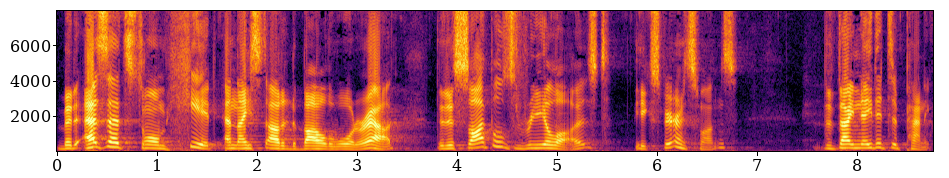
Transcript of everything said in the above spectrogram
But as that storm hit and they started to bail the water out, the disciples realized, the experienced ones, that they needed to panic.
